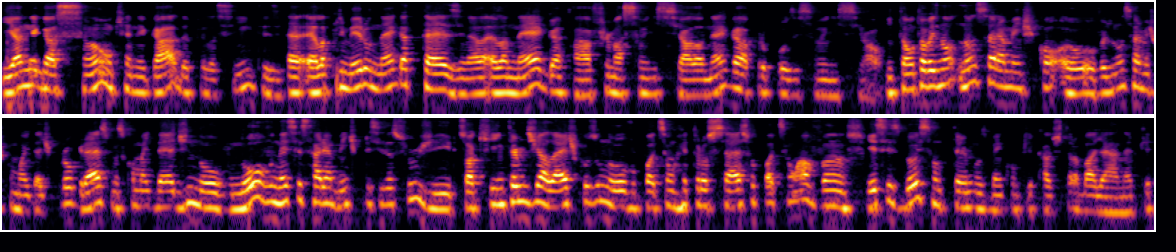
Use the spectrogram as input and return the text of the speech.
E a negação que é negada pela síntese, é, ela primeiro nega a tese, né? ela, nega a afirmação inicial, ela nega a proposição inicial. Então, talvez não, não necessariamente, eu vejo não necessariamente como uma ideia de progresso, mas como uma ideia de novo. Novo necessariamente precisa surgir. Só que em termos dialéticos, o novo pode ser um retrocesso ou pode ser um avanço. E esses dois são termos bem complicados de trabalhar, né? Porque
